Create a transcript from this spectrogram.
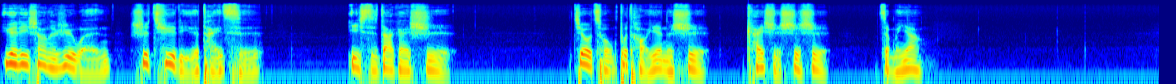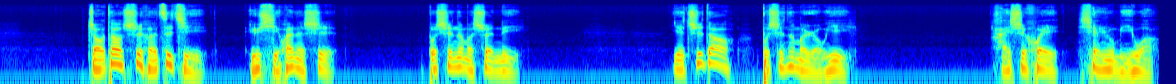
阅历上的日文是剧里的台词。意思大概是，就从不讨厌的事开始试试，怎么样？找到适合自己与喜欢的事，不是那么顺利，也知道不是那么容易，还是会陷入迷惘，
